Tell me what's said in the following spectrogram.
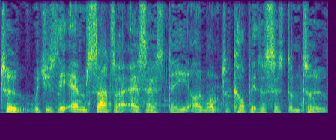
2, which is the mSATA SSD I want to copy the system to.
